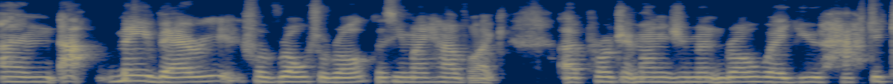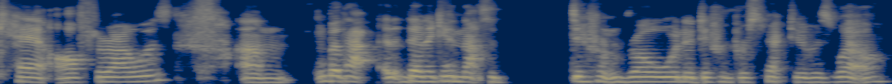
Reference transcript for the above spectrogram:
And that may vary from role to role because you might have like a project management role where you have to care after hours. Um, but that then again, that's a different role and a different perspective as well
